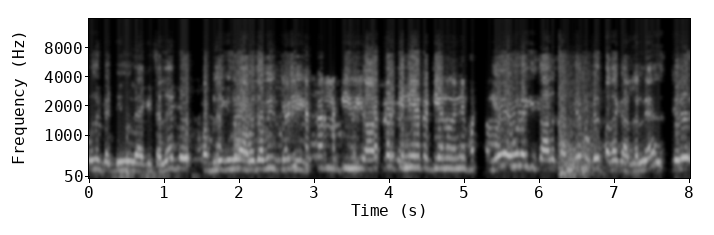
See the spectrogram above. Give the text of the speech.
ਉਹਨੇ ਗੱਡੀ ਨੂੰ ਲੈ ਕੇ ਚੱਲਿਆ ਕਿ ਪਬਲਿਕ ਨੂੰ ਆਵਾਜਾ ਵੀ ਜਿਹੜੀ ਟੱਕਰ ਲੱਗੀ ਹੋਈ ਹੈ ਟੱਕਰ ਕਿੰਨੀਆਂ ਗੱਡੀਆਂ ਨੂੰ ਇਹਨੇ ਫੱਟ ਇਹ ਹੁਣ ਕੀ ਗੱਲ ਕਰਦੇ ਆ ਮੁਖੇ ਪਤਾ ਕਰ ਲੈਂਦੇ ਆ ਜਿਹੜੇ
